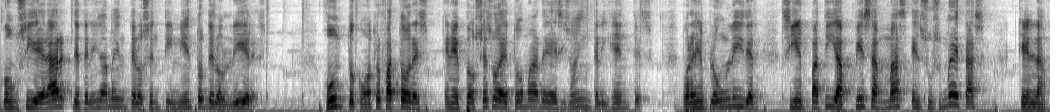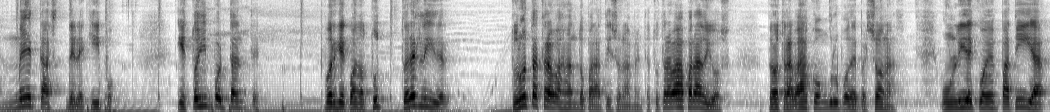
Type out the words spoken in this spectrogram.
considerar detenidamente los sentimientos de los líderes, junto con otros factores en el proceso de toma de decisiones inteligentes. Por ejemplo, un líder sin empatía piensa más en sus metas que en las metas del equipo. Y esto es importante porque cuando tú, tú eres líder, Tú no estás trabajando para ti solamente, tú trabajas para Dios, pero trabajas con un grupo de personas. Un líder con empatía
